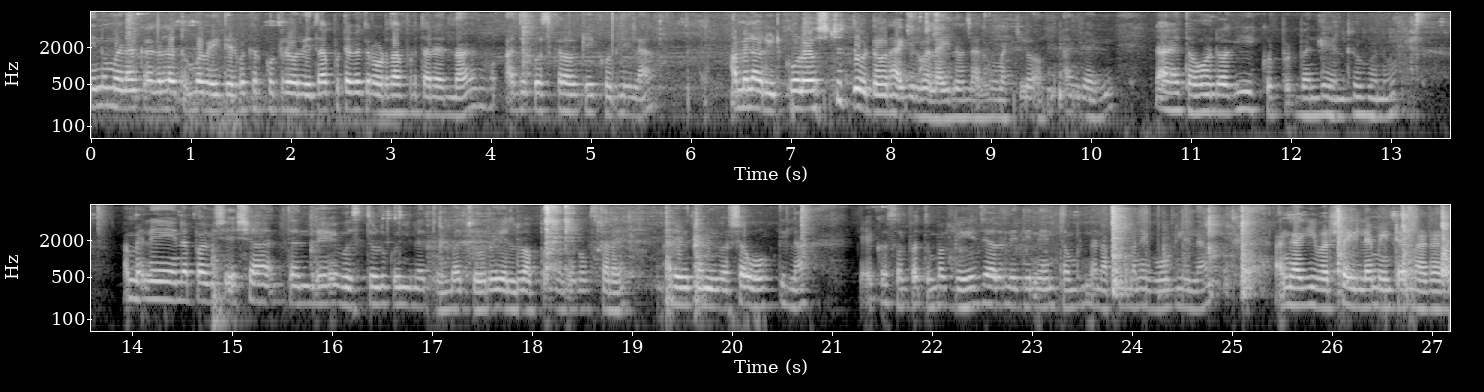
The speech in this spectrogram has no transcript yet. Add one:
ಏನೂ ಮಾಡೋಕ್ಕಾಗಲ್ಲ, ತುಂಬ ವೆಯ್ಟ್ ಇರ್ಬೇಕಾದ್ರೆ ಕೊಟ್ಟರೆ ಅವ್ರು ಎತ್ತಾಕ್ಬಿಟ್ಟೆ ಬೇಕಾದ್ರೆ ಹೊಡೆದಾಕ್ಬಿಡ್ತಾರೆ ಅದನ್ನ ಅದಕ್ಕೋಸ್ಕರ ಅವ್ರ ಕೈ ಕೊಡಲಿಲ್ಲ. ಆಮೇಲೆ ಅವ್ರು ಇಟ್ಕೊಳ್ಳೋ ಅಷ್ಟು ದೊಡ್ಡವ್ರು ಆಗಿಲ್ವಲ್ಲ ಇದು ನನಗೆ ಮಕ್ಕಳು ಹಂಗಾಗಿ ನಾನೇ ತೊಗೊಂಡೋಗಿ ಕೊಟ್ಬಿಟ್ಟು ಬಂದೆ ಎಲ್ರಿಗೂ ಆಮೇಲೆ ಏನಪ್ಪ ವಿಶೇಷ ಅಂತಂದರೆ ವಸ್ತುಡ್ಕೊಂದಿನ ತುಂಬ ಜೋರು ಎಲ್ಲರೂ ಅಪ್ಪ ಮನೆಗೆ ಹೋಗ್ತಾರೆ. ಅದೇ ನಾನು ಈ ವರ್ಷ ಹೋಗ್ತಿಲ್ಲ. ಯಾಕೋ ಸ್ವಲ್ಪ ತುಂಬ ಬೇಜಾರಲ್ಲಿದ್ದೀನಿ ಅಂತಂದ್ಬಿಟ್ಟು ನಾನು ಅಪ್ಪನ ಮನೆಗೆ ಹೋಗಲಿಲ್ಲ. ಹಂಗಾಗಿ ಈ ವರ್ಷ ಇಲ್ಲೇ ಮೇಂಟೈನ್ ಮಾಡೋಣ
